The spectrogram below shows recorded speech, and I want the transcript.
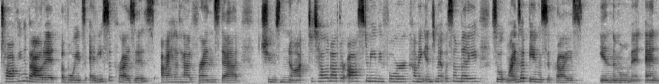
Talking about it avoids any surprises. I have had friends that choose not to tell about their ostomy before coming intimate with somebody, so it winds up being a surprise in the moment. And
